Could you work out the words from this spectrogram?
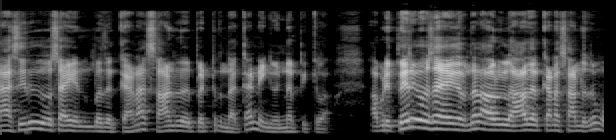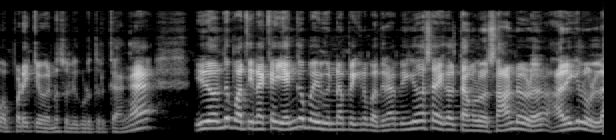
நான் சிறு விவசாயி என்பதற்கான சான்றிதழ் பெற்றிருந்தாக்கா நீங்கள் விண்ணப்பிக்கலாம். அப்படி பெரு விவசாயிகள் இருந்தால் அவர்கள் அதற்கான சான்றிதழும் ஒப்படைக்க வேண்டும் சொல்லி கொடுத்துருக்காங்க. இது வந்து பார்த்தீங்கன்னாக்கா எங்கே போய் விண்ணப்பிக்கணும்னு பார்த்தீங்கன்னா விவசாயிகள் தங்களோட சான்றுடன் அருகில் உள்ள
